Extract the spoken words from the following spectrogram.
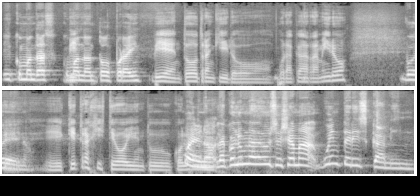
¿Y cómo andás? ¿Cómo andan todos por ahí? Bien, todo tranquilo por acá, Ramiro. Bueno. Eh, eh, ¿Qué trajiste hoy en tu columna? Bueno, la columna de hoy se llama Winter is Coming.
